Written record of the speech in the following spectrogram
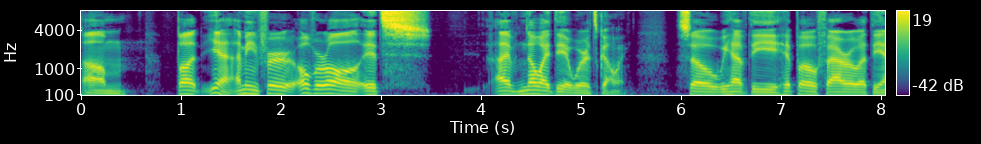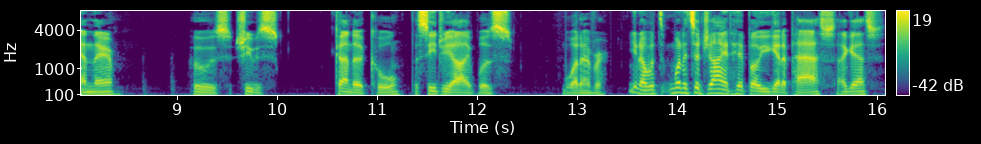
Um, but yeah, I mean, for overall, it's. I have no idea where it's going. So we have the hippo pharaoh at the end there, who's she was kind of cool. The CGI was whatever. You know, it's, when it's a giant hippo, you get a pass, I guess,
